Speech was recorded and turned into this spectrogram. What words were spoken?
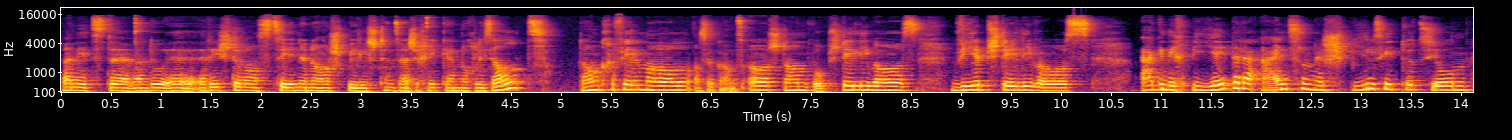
wenn, jetzt, äh, wenn du eine Restaurantszene anspielst, dann sagst du, ich hätte gerne noch ein bisschen Salz. Danke vielmals, also ganz Anstand, wo bestelle ich was, wie bestelle ich was. Eigentlich bei jeder einzelnen Spielsituation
